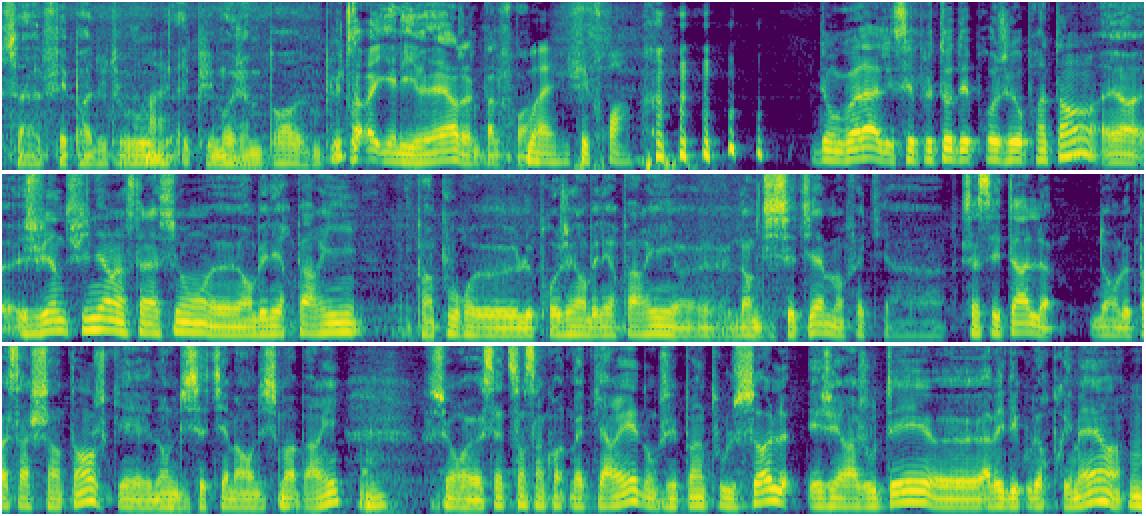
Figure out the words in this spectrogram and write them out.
ça le fait pas du tout. Ouais. Et puis moi, j'aime pas non plus travailler l'hiver, j'aime pas le froid. ouais, il fait froid. Donc voilà, c'est plutôt des projets au printemps. Euh, je viens de finir l'installation euh, en Bel Paris, enfin pour euh, le projet en Bel Paris dans le 17e. En fait, y a, ça s'étale dans le passage Saint-Ange, qui est dans le 17e arrondissement à Paris, mmh. sur 750 mètres carrés. Donc j'ai peint tout le sol et j'ai rajouté avec des couleurs primaires. Mmh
